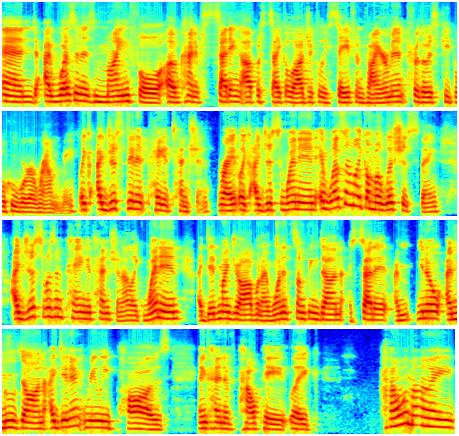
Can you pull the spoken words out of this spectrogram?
And I wasn't as mindful of kind of setting up a psychologically safe environment for those people who were around me. Like, I just didn't pay attention, right? Like, I just went in. It wasn't like a malicious thing. I just wasn't paying attention. I like went in, I did my job. When I wanted something done, I said it. I'm, you know, I moved on. I didn't really pause and kind of palpate, like, how am I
